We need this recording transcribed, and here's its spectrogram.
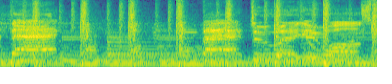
get back, back to where you once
